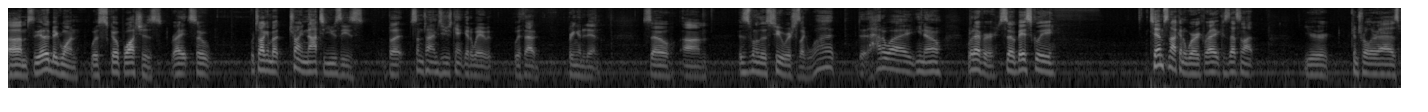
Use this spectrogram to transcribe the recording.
Um, so the other big one was scope watches, right? So we're talking about trying not to use these, but sometimes you just can't get away with, without bringing it in. So um, this is one of those two where it's just like, what? How do I, you know, whatever. So basically, temp's not going to work, right? Because that's not your controller as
